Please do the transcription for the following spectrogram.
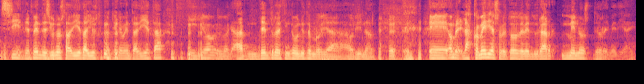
Sí, depende. Si uno está a dieta, yo estoy continuamente a dieta y yo dentro de cinco minutos me voy a, orinar. Eh, hombre, las comedias sobre todo deben durar menos de hora y media. ¿eh?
